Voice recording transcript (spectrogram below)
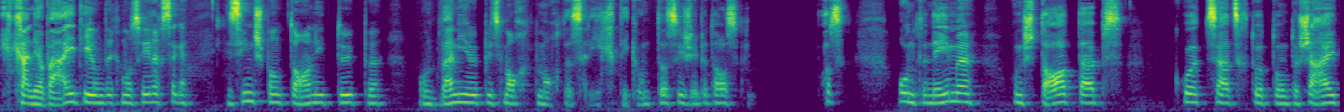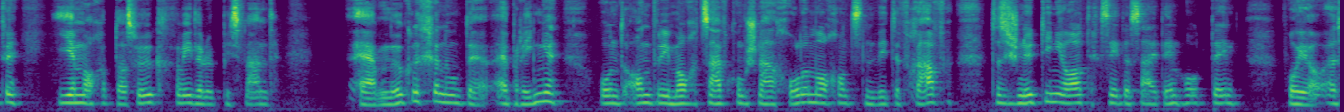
ich kenne ja beide und ich muss ehrlich sagen, die sind spontane Typen und wenn ihr etwas macht, macht es richtig. Und das ist eben das, was Unternehmen und Startups grundsätzlich dort unterscheiden. Ihr macht das wirklich, weil ihr etwas wollt ermöglichen und erbringen. Und andere machen es einfach, um schnell Kohle machen und es dann wieder verkaufen. Das ist nicht deine Art. Ich sehe das in dem Hotel, wo ja ein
